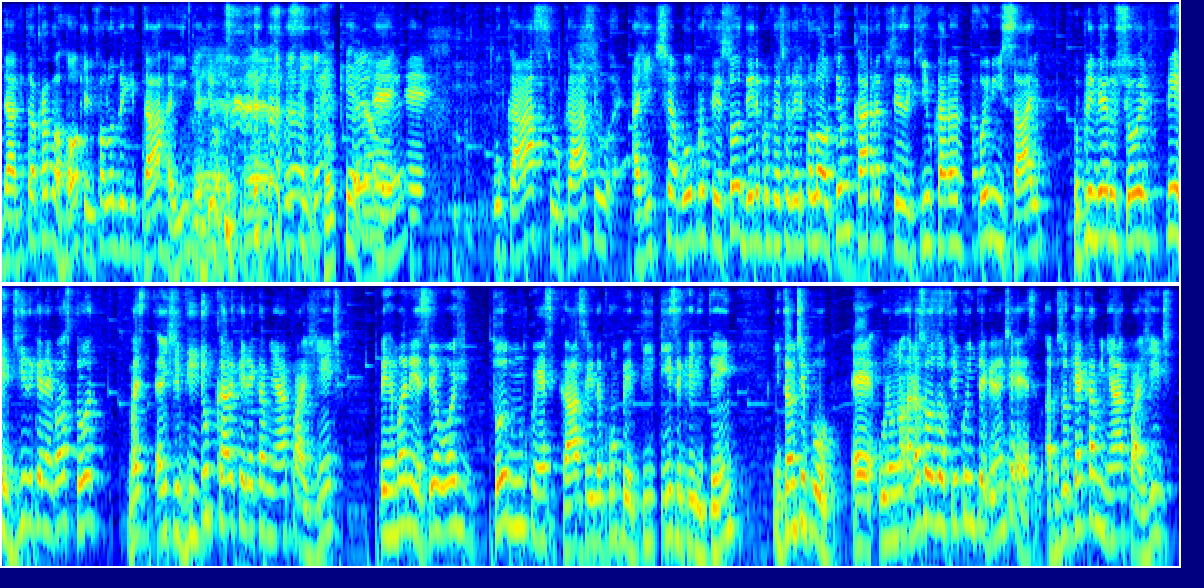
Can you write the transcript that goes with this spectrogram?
Davi tocava rock, ele falou da guitarra aí, entendeu? É, é. tipo assim, Roqueirão, é, é, o Cássio, o Cássio, a gente chamou o professor dele, o professor dele falou, ó, oh, tem um cara pra vocês aqui, o cara foi no ensaio, no primeiro show ele perdido aquele negócio todo, mas a gente viu o cara querer caminhar com a gente, permaneceu hoje, todo mundo conhece Cássio aí da competência que ele tem. Então, tipo, é, a nossa filosofia com o integrante é essa. A pessoa quer caminhar com a gente,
